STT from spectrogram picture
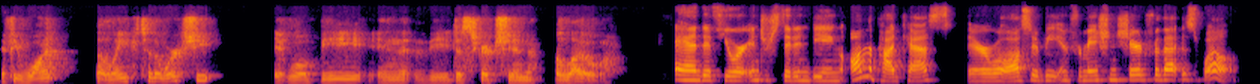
If you want the link to the worksheet, it will be in the description below. And if you're interested in being on the podcast, there will also be information shared for that as well.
